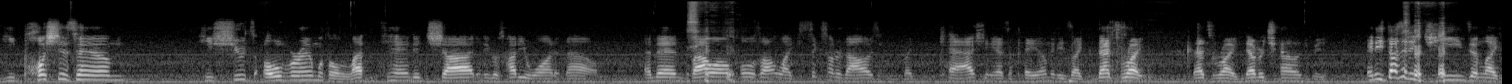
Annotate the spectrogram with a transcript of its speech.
he pushes him. He shoots over him with a left-handed shot, and he goes, "How do you want it now?" And then Bow Wow pulls out like six hundred dollars in like cash, and he has to pay him, and he's like, "That's right, that's right. Never challenge me." And he does it in jeans and like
